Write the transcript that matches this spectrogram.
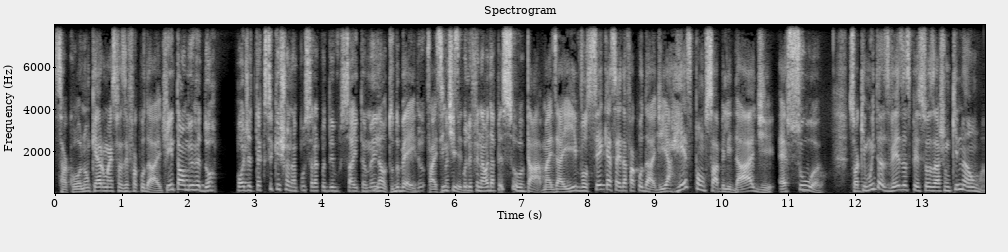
sacou? Eu não quero mais fazer faculdade. Quem tá ao meu redor pode até que se questionar, pô, será que eu devo sair também? Não, tudo bem, Entendeu? faz Mas a sentido. escolha final é da pessoa. Tá, mas aí você quer sair da faculdade e a responsabilidade é sua. Só que muitas vezes as pessoas acham que não.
